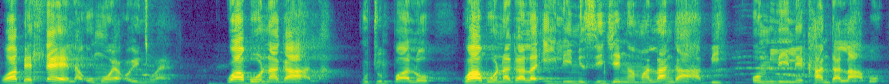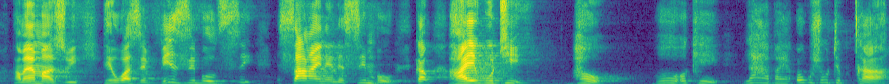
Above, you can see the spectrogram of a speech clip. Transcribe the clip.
Wabehlela umoya oyingcwele. Kwabonakala uthi umbhalo kwabonakala ilimi zinjengamalangabi omlilo ekhanda labo. Ngamanye amazwi there was a visible si- sign and a symbol. Ka- hayi ukuthi hawu oh okay laba okusho ukuthi cha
